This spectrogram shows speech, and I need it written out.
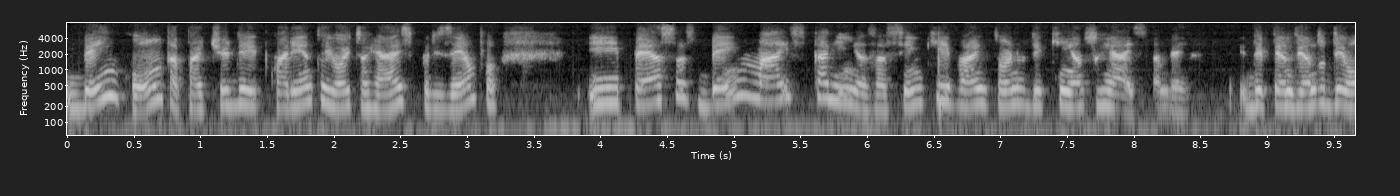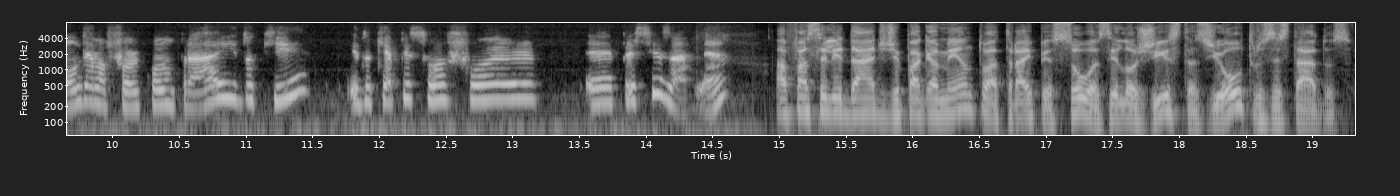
bem em conta, a partir de R$ reais, por exemplo, e peças bem mais carinhas, assim que vai em torno de 500 reais também, dependendo de onde ela for comprar e do que e do que a pessoa for é, precisar, né? A facilidade de pagamento atrai pessoas e lojistas de outros estados.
